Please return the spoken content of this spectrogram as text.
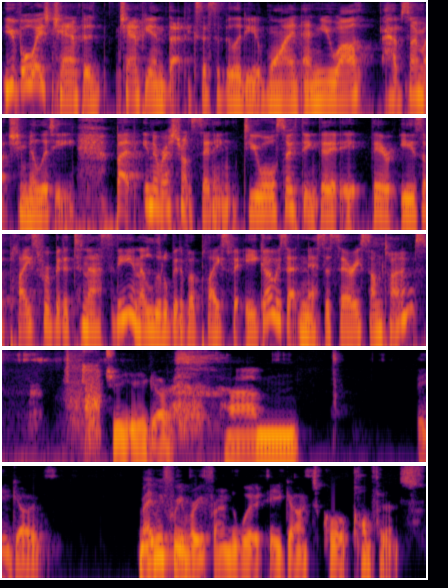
You've always championed championed that accessibility of wine, and you are have so much humility. But in a restaurant setting, do you also think that it, there is a place for a bit of tenacity and a little bit of a place for ego? Is that necessary sometimes? Gee, ego. Um, ego. Maybe if we reframe the word ego and to call it confidence.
